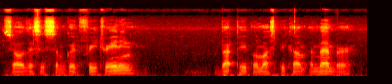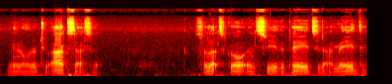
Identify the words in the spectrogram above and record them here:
So this is some good free training but people must become a member in order to access it. So let's go and see the page that I made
